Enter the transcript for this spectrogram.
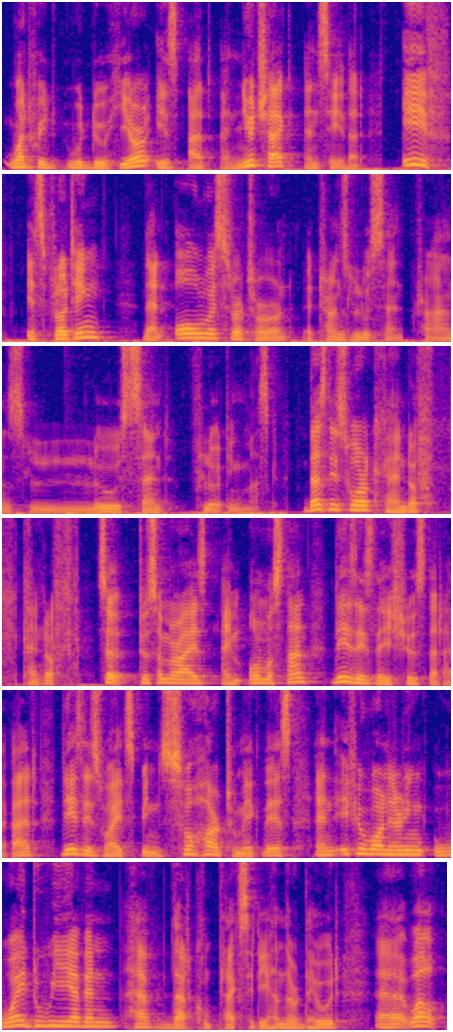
what we would do here is add a new check and say that if it's floating, then always return a translucent, translucent floating mask. Does this work? Kind of, kind of. So to summarize, I'm almost done. This is the issues that I've had. This is why it's been so hard to make this. And if you're wondering, why do we even have that complexity under the hood? Uh, well,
